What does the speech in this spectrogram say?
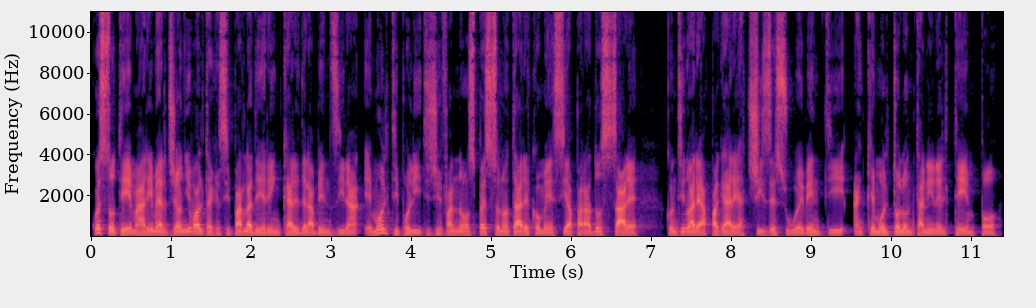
Questo tema riemerge ogni volta che si parla dei rincari della benzina e molti politici fanno spesso notare come sia paradossale continuare a pagare accise su eventi anche molto lontani nel tempo,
